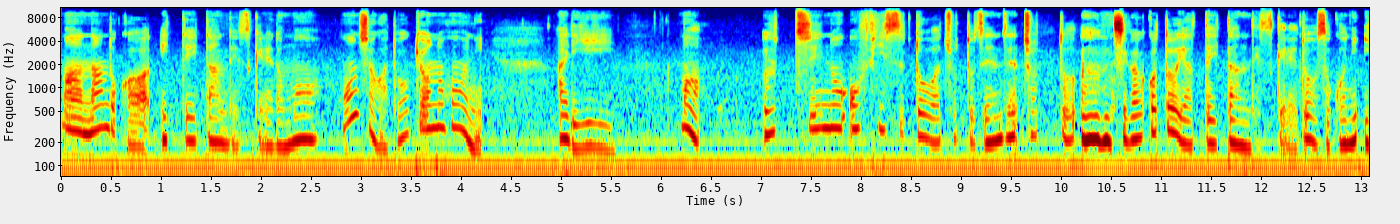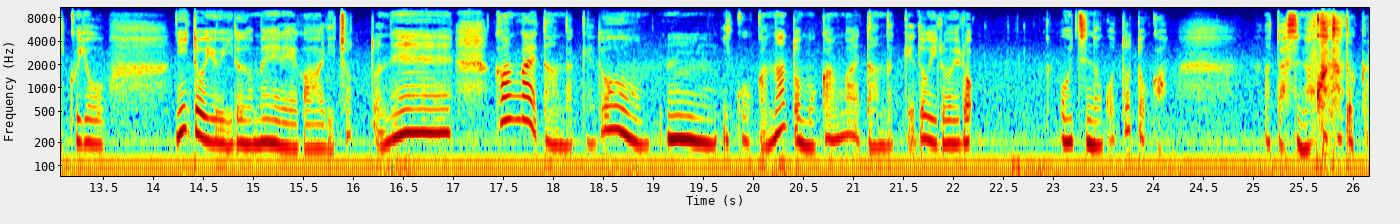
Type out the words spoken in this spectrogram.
まあ何度か行っていたんですけれども本社が東京の方にありまあうちのオフィスとはちょっと全然ちょっと、うん、違うことをやっていたんですけれどそこに行くようにという移動命令がありちょっとね考えたんだけどうん行こうかなとも考えたんだけどいろいろお家のこととか私のこととか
